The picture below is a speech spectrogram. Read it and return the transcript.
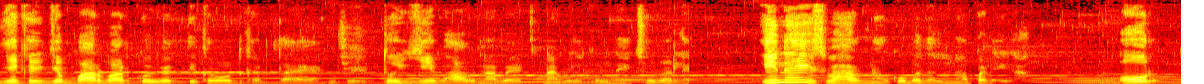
ये कि जब बार बार कोई व्यक्ति क्रोध करता है तो ये भावना बैठना बिल्कुल नेचुरल है। इन्हें इस भावना को बदलना पड़ेगा। और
